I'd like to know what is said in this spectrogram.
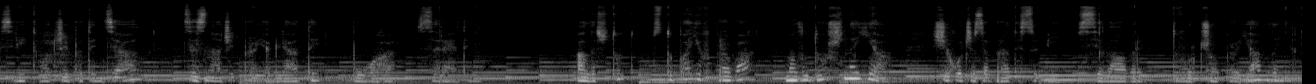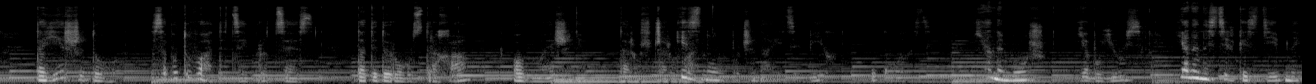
свій творчий потенціал це значить проявляти Бога всередині. Але ж тут вступає в права малодушне я, що хоче забрати собі всі лаври творчого проявлення та гірше того, саботувати цей процес, дати дорогу страхам, обмеженням та розчаруванням. І знову починається біг у колесі. Я не можу, я боюсь, я не настільки здібний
